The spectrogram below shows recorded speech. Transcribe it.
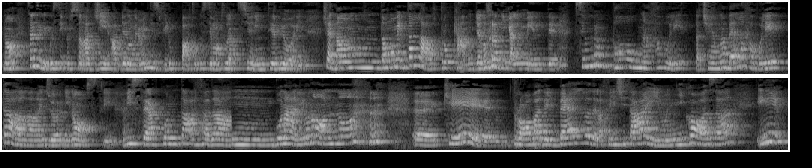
no? Senza che questi personaggi abbiano veramente sviluppato queste maturazioni interiori. Cioè, da un, da un momento all'altro cambiano radicalmente. Sembra un po' una favoletta, cioè una bella favoletta ai giorni nostri, vista e raccontata da un bonario nonno. Eh, che trova del bello, della felicità in ogni cosa e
